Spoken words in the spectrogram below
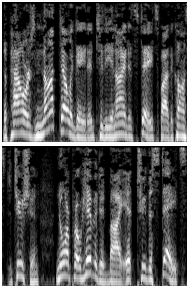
the powers not delegated to the United States by the Constitution nor prohibited by it to the states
